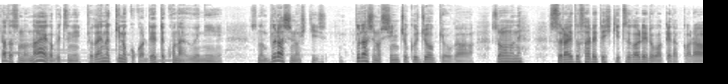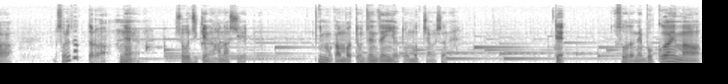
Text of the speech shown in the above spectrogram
ただその苗が別に巨大なキノコから出てこない上にそのブラシの引きブラシの進捗状況がそのままねスライドされて引き継がれるわけだからそれだったらね正直な話今頑張っても全然いいやと思っちゃいましたね。でそうだね。僕は今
